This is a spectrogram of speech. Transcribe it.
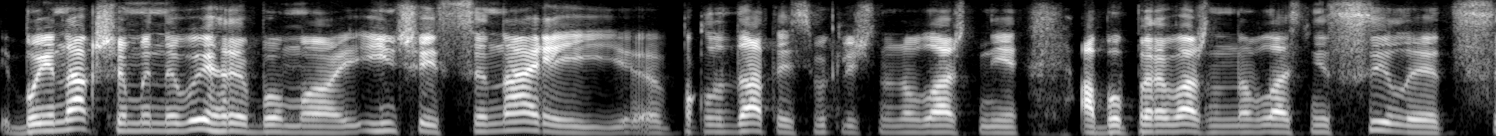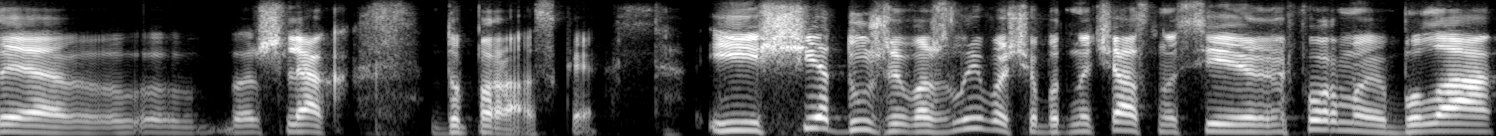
Бо інакше ми не вигребемо інший сценарій е, покладатись виключно на власні або переважно на власні сили. Це е, шлях до поразки. І ще дуже важливо, щоб одночасно з цією реформою була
